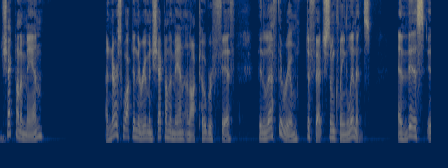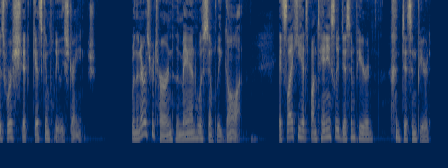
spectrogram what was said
checked on a man. A nurse walked in the room and checked on the man on October 5th, then left the room to fetch some clean linens. And this is where shit gets completely strange. When the nurse returned, the man was simply gone. It's like he had spontaneously disappeared, disappeared,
